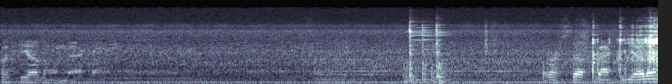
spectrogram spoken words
Put the other one back on. Put our stuff back together.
